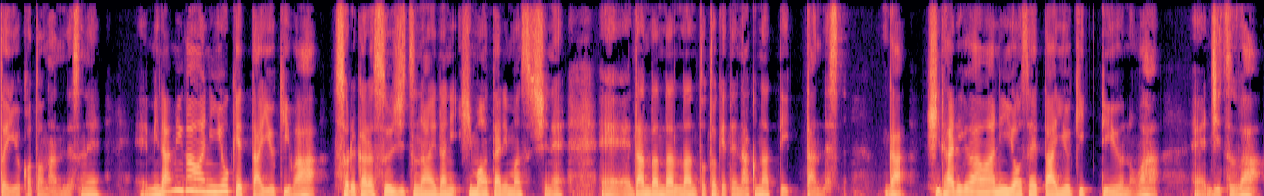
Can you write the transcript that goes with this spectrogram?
ということなんですね。南側に避けた雪は、それから数日の間に日も当たりますしね、えー、だんだんだんだんと溶けてなくなっていったんです。が、左側に寄せた雪っていうのは、えー、実は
